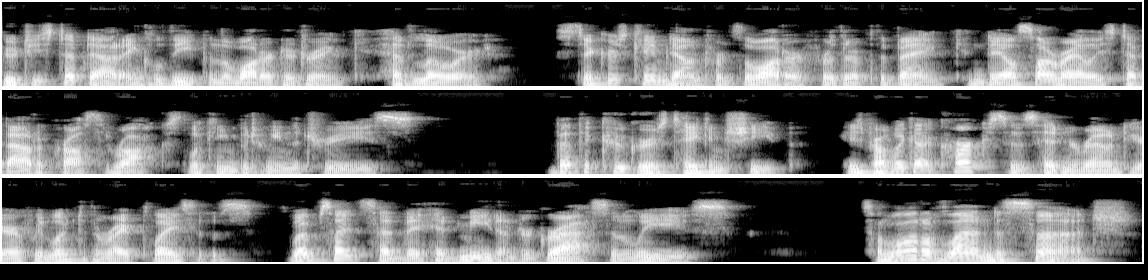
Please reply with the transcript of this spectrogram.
Gucci stepped out ankle deep in the water to drink, head lowered. Snickers came down towards the water further up the bank, and Dale saw Riley step out across the rocks, looking between the trees. I bet the cougar has taken sheep. He's probably got carcasses hidden around here if we looked in the right places. The website said they hid meat under grass and leaves. It's a lot of land to search,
